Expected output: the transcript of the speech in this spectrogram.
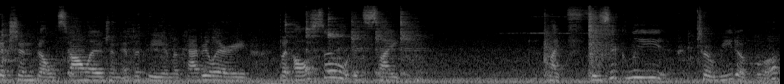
fiction builds knowledge and empathy and vocabulary, but also it's like, like physically to read a book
